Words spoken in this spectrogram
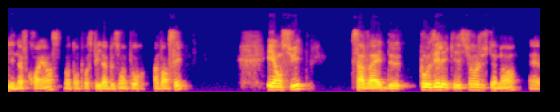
les neuf croyances dont ton prospect il a besoin pour avancer. Et ensuite, ça va être de poser les questions justement euh,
